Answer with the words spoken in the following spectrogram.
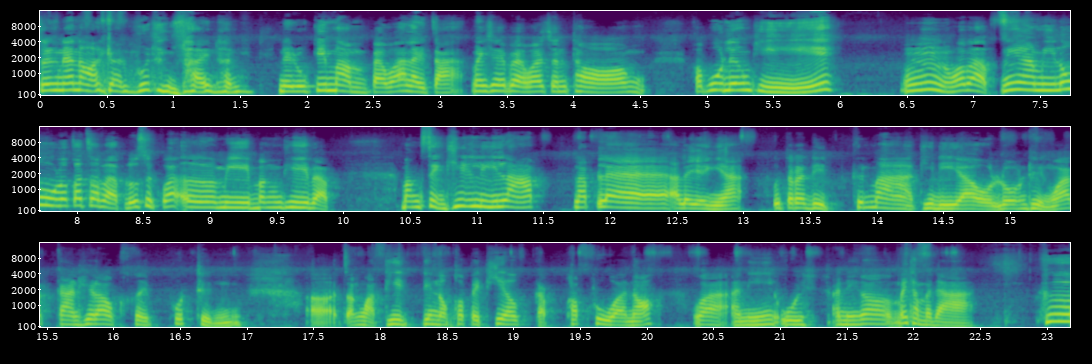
ซึ่งแน่นอนการพูดถึงไซนั้น ในรุกี้มัมแปลว่าอะไรจ๊ะ ไม่ใช่แปลว่าฉันท้อง เขาพูดเรื่องผี อืมว่าแบบเนี่ยมีลูกแล้วก็จะแบบรู้สึกว่าเออมีบางทีแบบ บางสิ่งที่ลี้ลับลับแลอะไรอย่างเงี้ย อุตรดิตขึ้นมาทีเดียว รวมถึงว่าการที่เราเคยพูดถึงจังหวัดที่ที่นกเขาไปเที่ยวกับครอบครัวเนาะว่าอันนี้อุ้ยอันนี้ก็ไม่ธรรมดา คือ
